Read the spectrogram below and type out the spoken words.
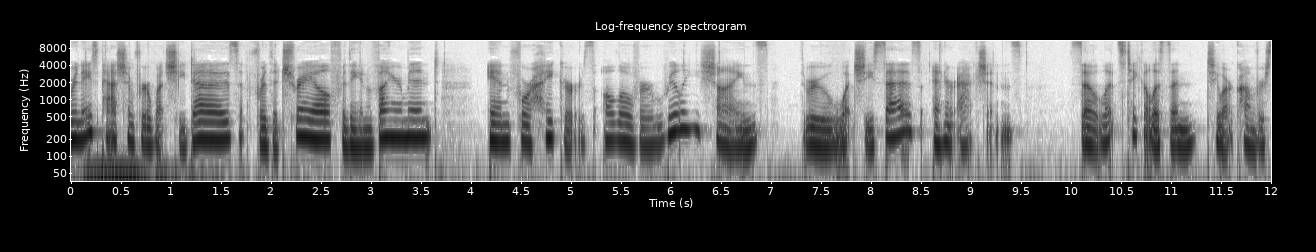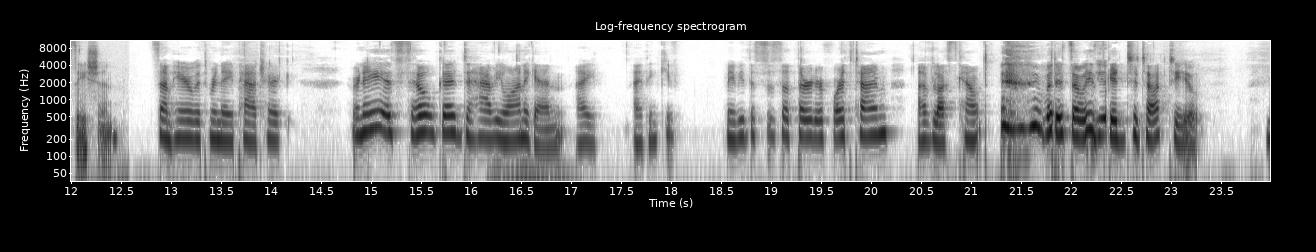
Renee's passion for what she does, for the trail, for the environment, and for hikers all over really shines through what she says and her actions. So let's take a listen to our conversation. So I'm here with Renee Patrick. Renee, it's so good to have you on again. I I think you've maybe this is the third or fourth time I've lost count, but it's always yeah. good to talk to you.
